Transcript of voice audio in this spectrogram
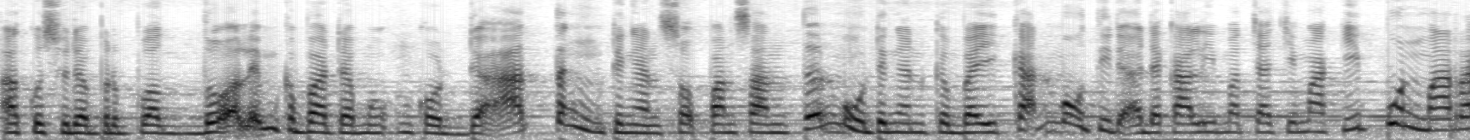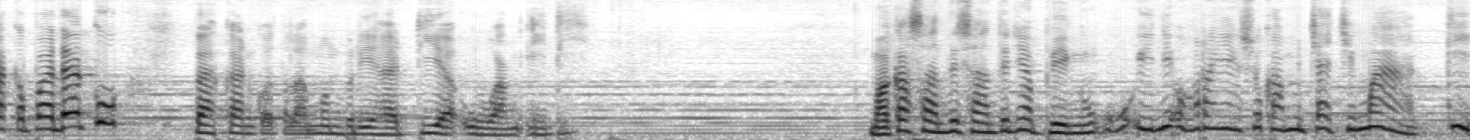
Aku sudah berbuat dolim kepadamu. Engkau datang dengan sopan santunmu, dengan kebaikanmu. Tidak ada kalimat caci maki pun marah kepadaku. Bahkan kau telah memberi hadiah uang ini. Maka santri-santrinya bingung. Oh ini orang yang suka mencaci maki.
